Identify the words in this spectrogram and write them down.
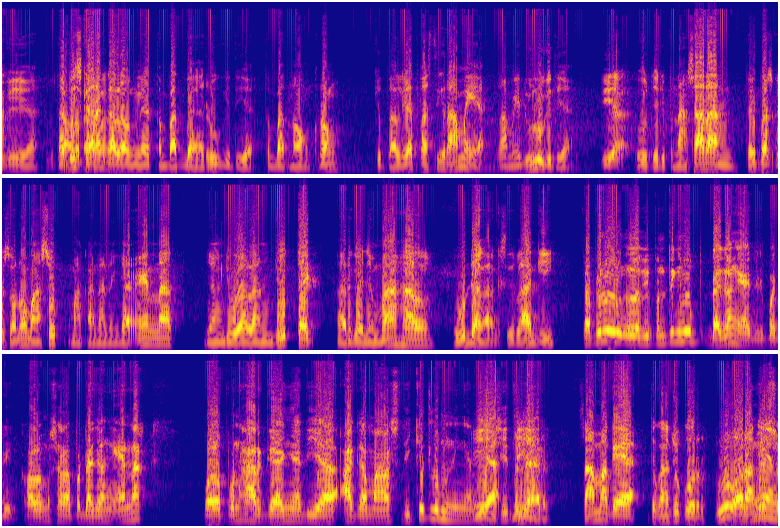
Masuk, iya. Tapi sekarang kalau ngeliat tempat baru gitu ya, tempat nongkrong, kita lihat pasti rame ya, rame dulu gitu ya. Iya. Uh, jadi penasaran. Tapi pas ke sono masuk, makanan yang nggak enak, yang jualan jutek, harganya mahal, ya udah nggak ke situ lagi. Tapi lu lebih penting lu dagang ya daripada kalau misalnya pedagang enak walaupun harganya dia agak mahal sedikit lu mendingan Iya, di situ benar. Sama kayak tukang cukur. Lu orangnya yang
